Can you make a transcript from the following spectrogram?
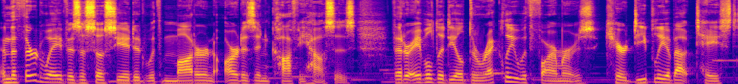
And the third wave is associated with modern artisan coffee houses that are able to deal directly with farmers, care deeply about taste,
